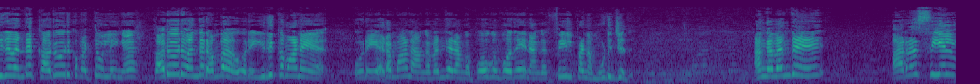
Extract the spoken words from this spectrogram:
இது வந்து கரூருக்கு மட்டும் இல்லைங்க. கரூர் வந்து ரொம்ப ஒரு இறுக்கமான ஒரு இடமா நாங்க வந்து நாங்க போகும்போதே நாங்க ஃபீல் பண்ண முடிஞ்சது. அங்க வந்து அரசியல்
